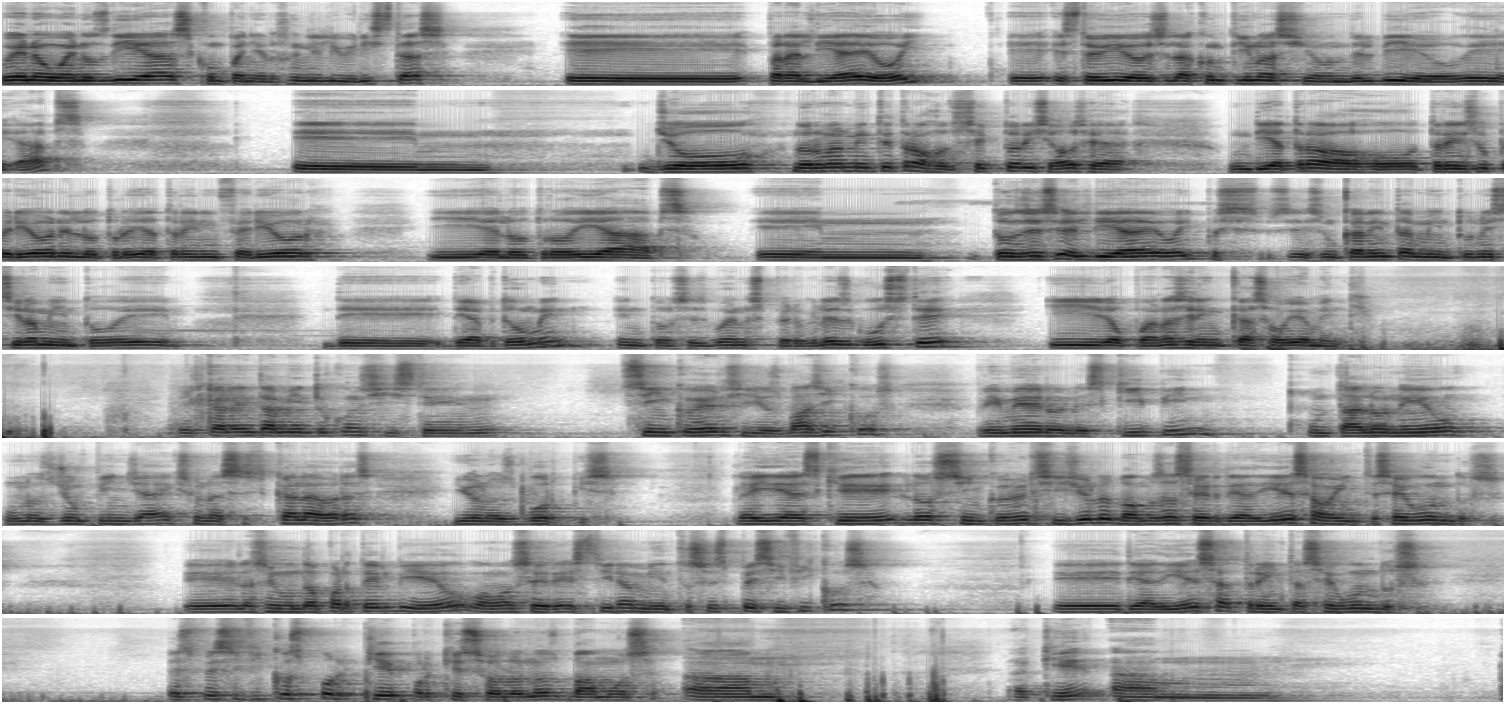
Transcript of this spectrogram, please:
Bueno, buenos días compañeros unilibristas. Eh, para el día de hoy, eh, este video es la continuación del video de apps. Em, yo normalmente trabajo sectorizado, o sea, un día trabajo tren superior, el otro día tren inferior y el otro día apps. Em, entonces el día de hoy pues, es un calentamiento, un estiramiento de, de, de abdomen. Entonces bueno, espero que les guste y lo puedan hacer en casa obviamente. El calentamiento consiste en cinco ejercicios básicos. Primero el skipping, un taloneo, unos jumping jacks, unas escaladoras y unos burpees. La idea es que los cinco ejercicios los vamos a hacer de a 10 a 20 segundos. Eh, la segunda parte del video vamos a hacer estiramientos específicos eh, de a 10 a 30 segundos. Específicos ¿por qué? Porque solo nos vamos a, a, a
